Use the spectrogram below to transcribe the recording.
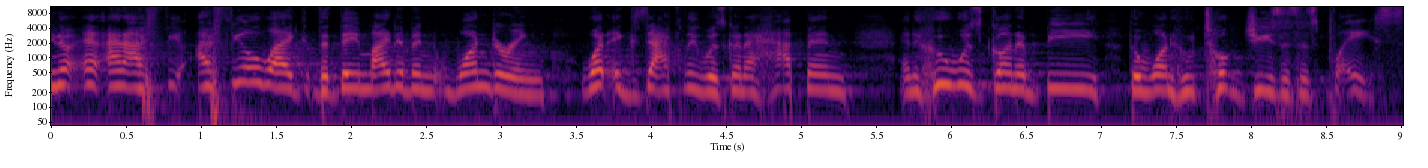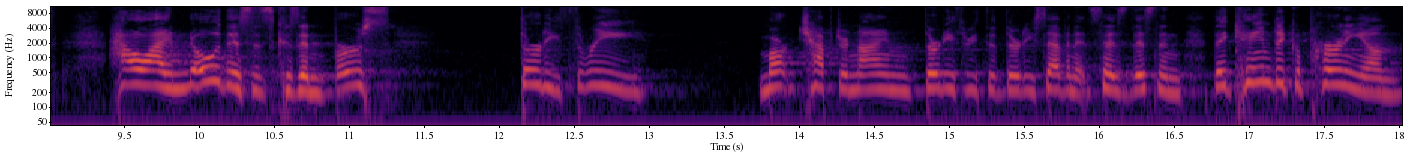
You know, and, and I, feel, I feel like that they might have been wondering what exactly was going to happen and who was going to be the one who took Jesus' place. How I know this is because in verse 33, Mark chapter 9, 33 through 37, it says this, and they came to Capernaum,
